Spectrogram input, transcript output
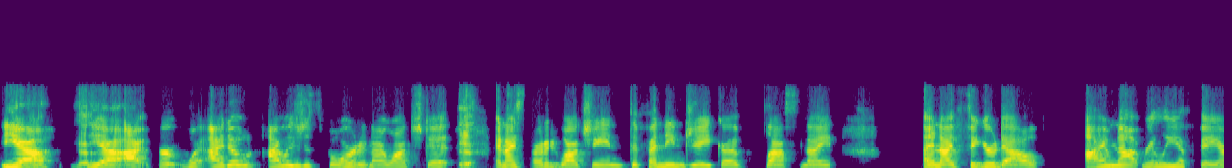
Yeah, yeah, yeah. I for what I don't. I was just bored and I watched it. Yeah. And I started watching Defending Jacob last night, and I figured out I'm not really a fan.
